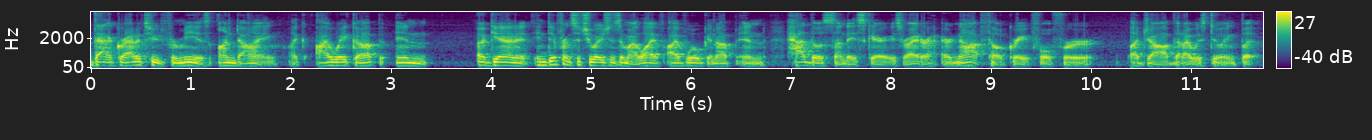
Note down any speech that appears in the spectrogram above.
that gratitude for me is undying. Like I wake up and again in different situations in my life i've woken up and had those sunday scaries right or, or not felt grateful for a job that I was doing. But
